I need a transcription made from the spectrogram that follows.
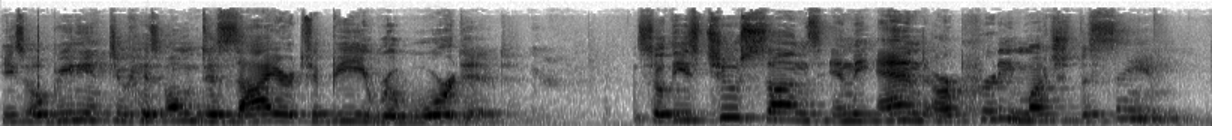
He's obedient to his own desire to be rewarded. And so these two sons, in the end, are pretty much the same.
